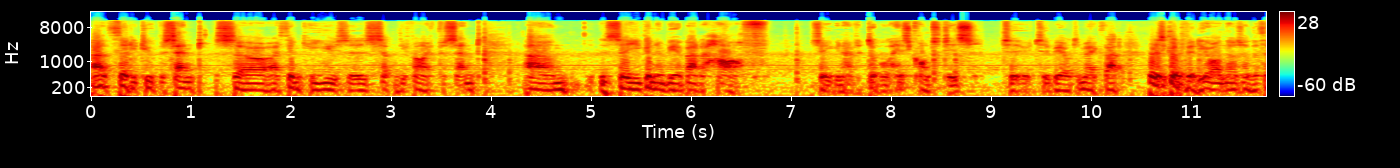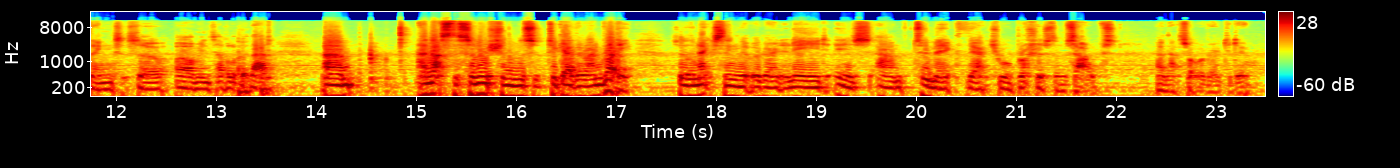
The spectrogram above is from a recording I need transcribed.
at 32% so I think he uses 75% um, so you're going to be about a half so you're going to have to double his quantities to, to be able to make that. There's a good video on those other things so by all means have a look at that. Um, and that's the solutions together and ready. So the next thing that we're going to need is um, to make the actual brushes themselves and that's what we're going to do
